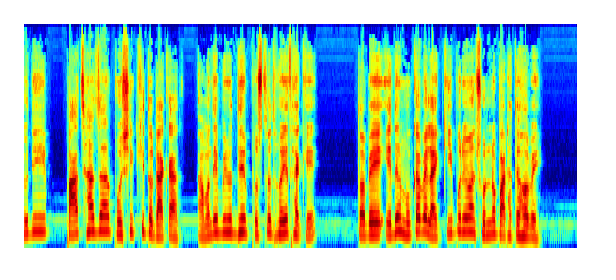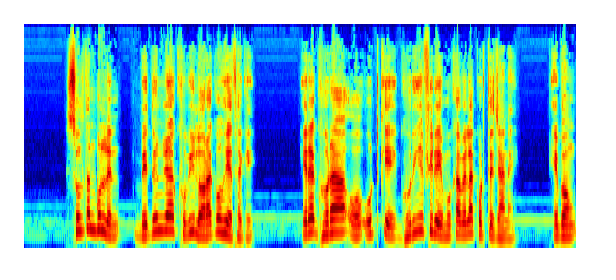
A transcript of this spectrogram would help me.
যদি পাঁচ হাজার প্রশিক্ষিত ডাকাত আমাদের বিরুদ্ধে প্রস্তুত হয়ে থাকে, তবে এদের মোকাবেলায় কী পরিমাণ সৈন্য পাঠাতে হবে? সুলতান বললেন, বেদুইনরা খুবই লড়াকু হয়ে থাকে। এরা ঘোড়া ও উটকে ঘুরিয়ে ফিরে মোকাবেলা করতে জানে এবং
